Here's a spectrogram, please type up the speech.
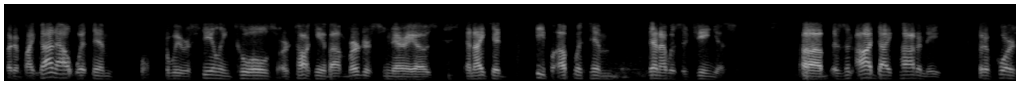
But if I got out with him, we were stealing tools or talking about murder scenarios, and I could keep up with him, then I was a genius. Uh, there's an odd dichotomy, but of course,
